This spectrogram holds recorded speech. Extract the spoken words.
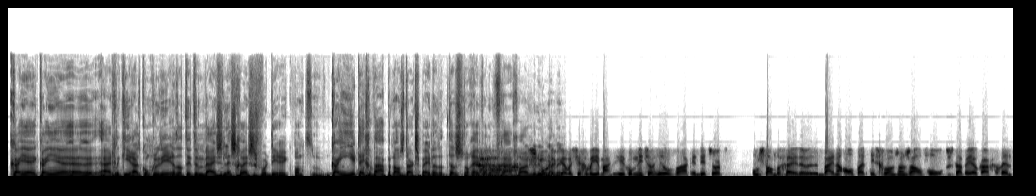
Kan je, kan je uh, eigenlijk hieruit concluderen dat dit een wijze les geweest is voor Dirk? Want kan je hier tegen wapenen als dartspeler? Dat, dat is nog even ja, een vraag waar ik Moeilijk, hè? Want je, je, maakt, je komt niet zo heel vaak in dit soort omstandigheden. Bijna altijd is gewoon zo'n zaal vol. Dus daar ben je ook aan gewend.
